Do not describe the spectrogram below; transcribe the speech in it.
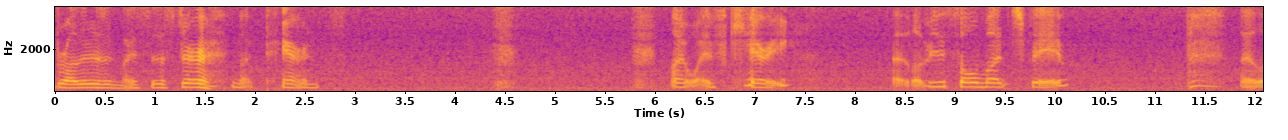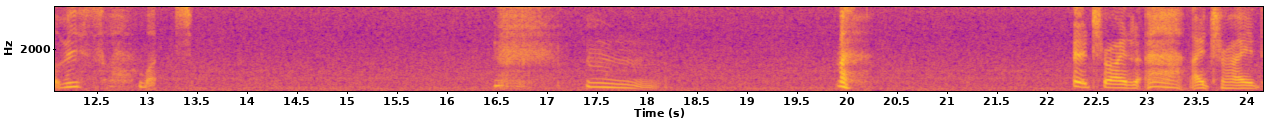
Brothers and my sister, my parents, my wife Carrie. I love you so much, babe. I love you so much. Hmm. I tried. I tried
